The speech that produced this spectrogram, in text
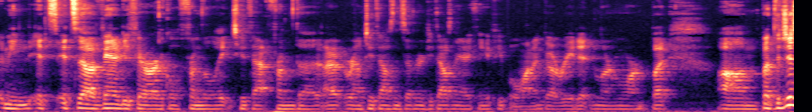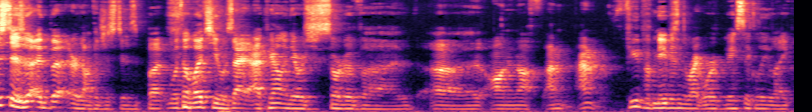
I mean it's it's a Vanity Fair article from the late two that from the uh, around 2007 or 2008 I think if people want to go read it and learn more but um, but the gist is uh, or not the gist is but what that led to was I, apparently there was just sort of uh, uh, on and off I don't, I don't feud but maybe isn't the right word basically like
